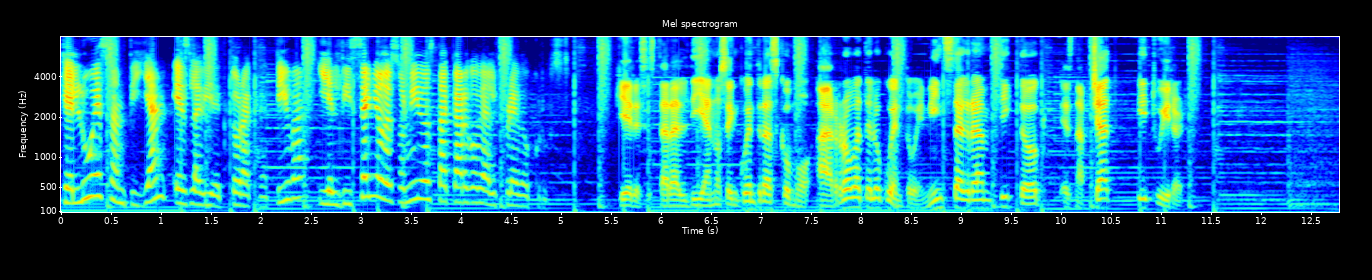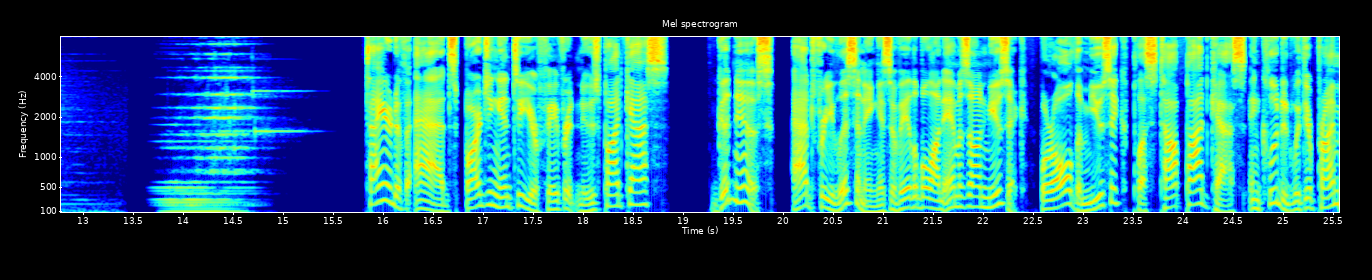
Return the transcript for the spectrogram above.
Gelúe Santillán es la directora creativa y el diseño de sonido está a cargo de Alfredo Cruz. ¿Quieres estar al día? Nos encuentras como arroba te lo cuento en Instagram, TikTok, Snapchat y Twitter. ¿Tired of ads barging into your favorite news podcasts? Good news. Ad-free listening is available on Amazon Music for all the music plus top podcasts included with your Prime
